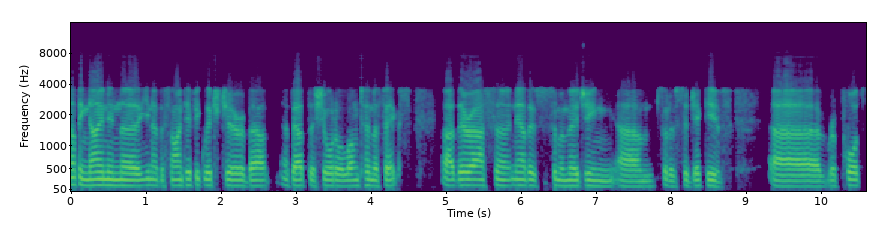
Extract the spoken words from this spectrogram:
nothing known in the you know the scientific literature about about the short or long term effects. Uh, there are some, now there's some emerging um, sort of subjective uh, reports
